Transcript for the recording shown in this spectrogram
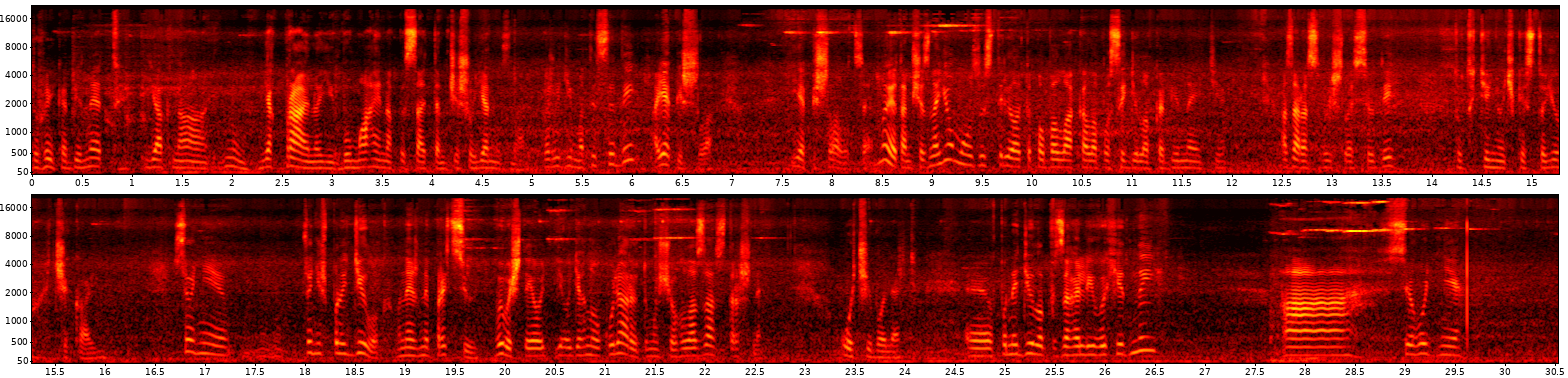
Другий кабінет, як на ну як правильно їй бумаги написати там чи що, я не знаю. Кажу, Діма, ти сиди, а я пішла. Я пішла оце. Ну я там ще знайомого зустріла, то побалакала, посиділа в кабінеті. А зараз вийшла сюди. Тут тіньочки стою, чекаю. Сьогодні, сьогодні ж понеділок, вони ж не працюють. Вибачте, я од- одягну окуляри, тому що глаза страшні, очі болять. Е, В понеділок взагалі вихідний, а сьогодні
